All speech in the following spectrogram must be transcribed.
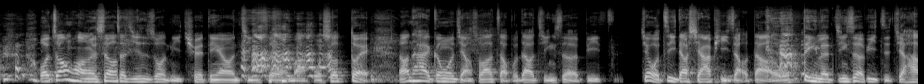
我装潢的时候设计师说，你确定要用金色吗？我说对，然后他还跟我讲说他找不到金色的壁纸。就我自己到虾皮找到了，我订了金色壁纸，叫他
